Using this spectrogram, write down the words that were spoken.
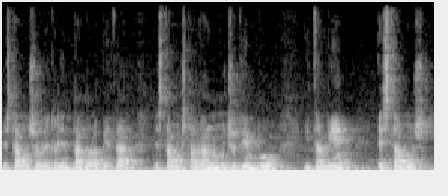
estamos sobrecalentando la pieza, estamos tardando mucho tiempo y también estamos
